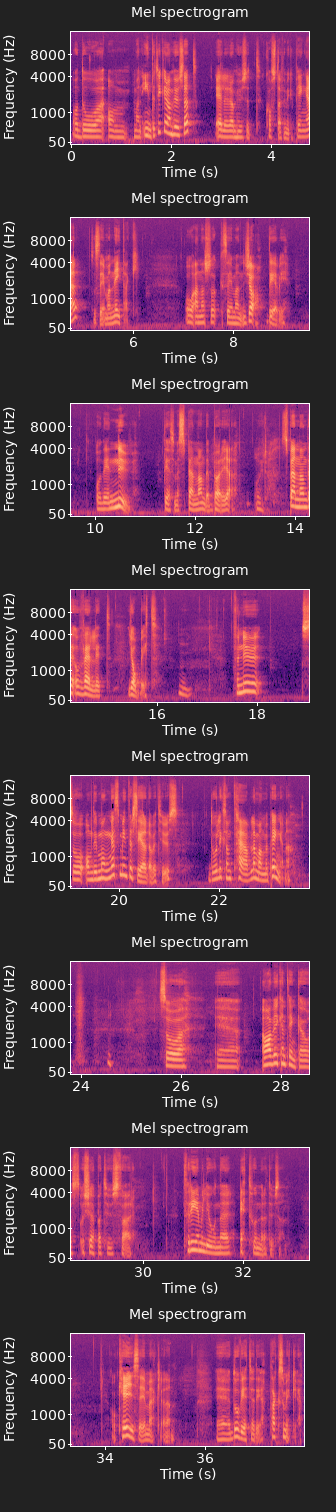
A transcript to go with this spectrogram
Och då om man inte tycker om huset eller om huset kostar för mycket pengar så säger man nej tack. Och annars så säger man ja, det är vi. Och det är nu det som är spännande börjar. Oj då. Spännande och väldigt jobbigt. För nu, så om det är många som är intresserade av ett hus, då liksom tävlar man med pengarna. Så, eh, ja, vi kan tänka oss att köpa ett hus för 3 miljoner 100 000. Okej, säger mäklaren. Eh, då vet jag det. Tack så mycket.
